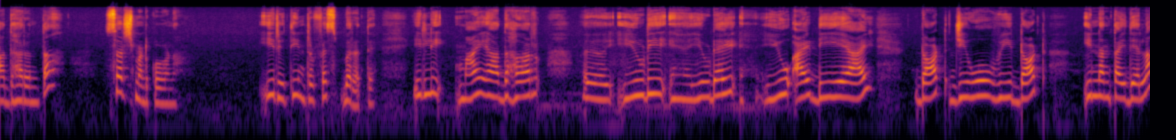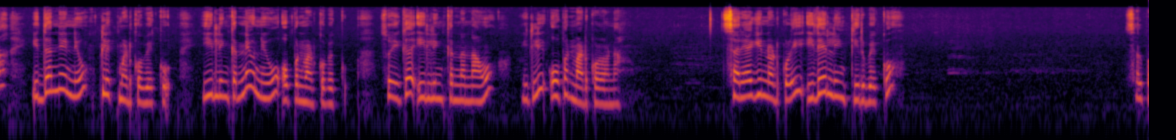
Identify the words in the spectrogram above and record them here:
ಆಧಾರ್ ಅಂತ ಸರ್ಚ್ ಮಾಡ್ಕೊಳ್ಳೋಣ. ಈ ರೀತಿ ಇಂಟರ್ಫೇಸ್ ಬರುತ್ತೆ. ಇಲ್ಲಿ my Aadhaar U D U ಡೈ U I D A I dot G O V dot in ಅಂತ ಇದೆಯಲ್ಲ, ಇದನ್ನೇ ನೀವು ಕ್ಲಿಕ್ ಮಾಡ್ಕೋಬೇಕು. ಈ ಲಿಂಕನ್ನೇ ನೀವು ಓಪನ್ ಮಾಡ್ಕೋಬೇಕು. ಸೊ, ಈಗ ಈ ಲಿಂಕನ್ನು ನಾವು ಇಲ್ಲಿ ಓಪನ್ ಮಾಡ್ಕೊಳ್ಳೋಣ. ಸರಿಯಾಗಿ ನೋಡ್ಕೊಳ್ಳಿ, ಇದೇ ಲಿಂಕ್ ಇರಬೇಕು. ಸ್ವಲ್ಪ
